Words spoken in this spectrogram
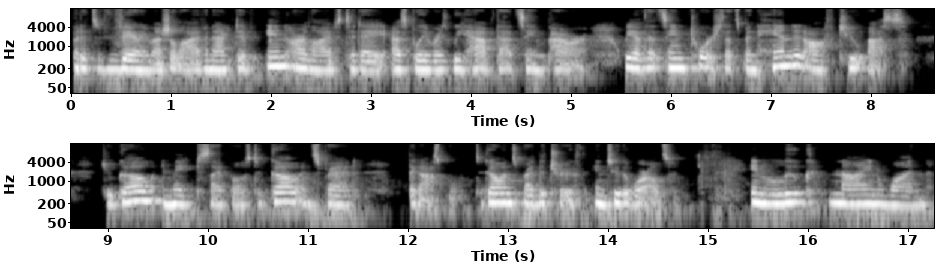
but it's very much alive and active in our lives today. As believers, we have that same power. We have that same torch that's been handed off to us to go and make disciples, to go and spread the gospel, to go and spread the truth into the world. In Luke 9 1,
